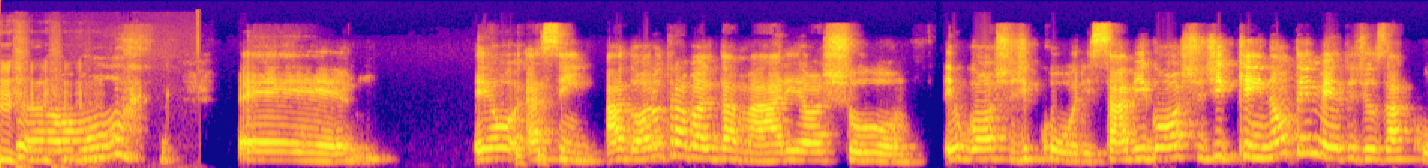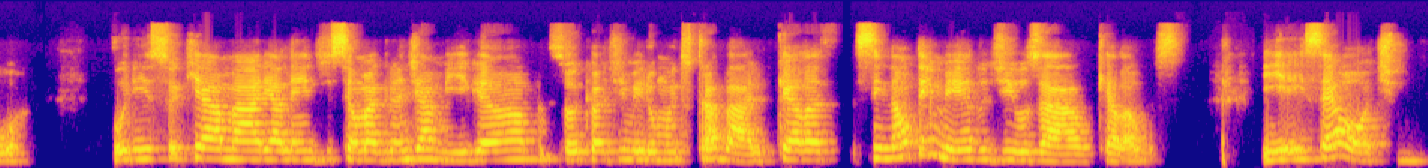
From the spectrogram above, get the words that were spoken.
Então, é, eu, assim, adoro o trabalho da Mari, eu acho, eu gosto de cores, sabe? E gosto de quem não tem medo de usar cor. Por isso que a Mari, além de ser uma grande amiga, é uma pessoa que eu admiro muito o trabalho, porque ela, se não tem medo de usar o que ela usa. E isso é ótimo.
